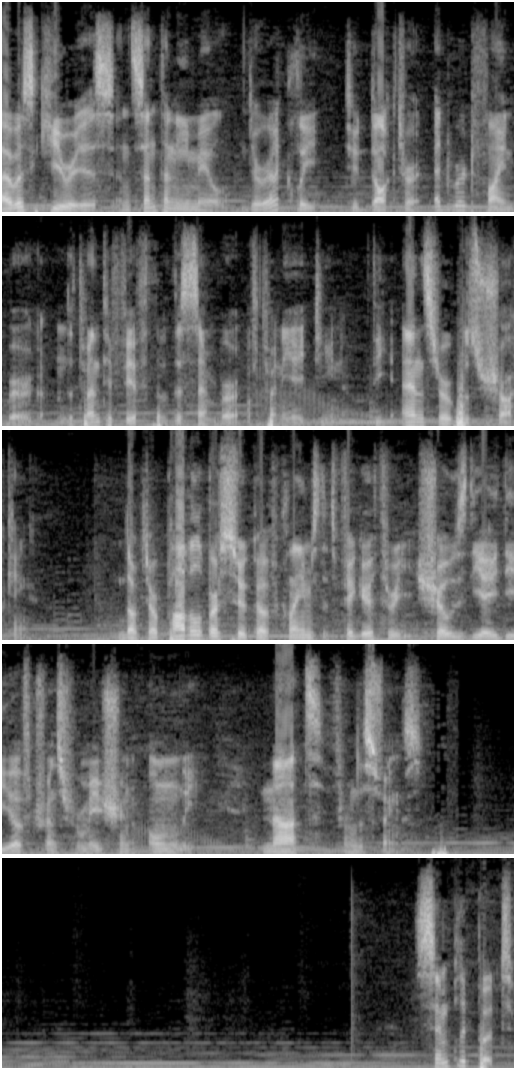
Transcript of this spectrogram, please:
I was curious and sent an email directly to Dr. Edward Fainberg on the 25th of December of 2018. The answer was shocking. Dr. Pavel Barsukov claims that figure 3 shows the idea of transformation only, not from the Sphinx. Simply put,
